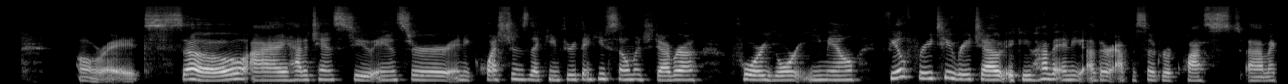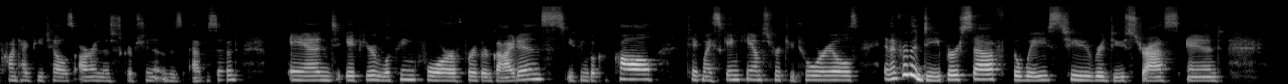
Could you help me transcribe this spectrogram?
All right. So I had a chance to answer any questions that came through. Thank you so much, Deborah, for your email. Feel free to reach out if you have any other episode requests. Uh, my contact details are in the description of this episode. And if you're looking for further guidance, you can book a call, take my skin camps for tutorials. And then for the deeper stuff, the ways to reduce stress and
